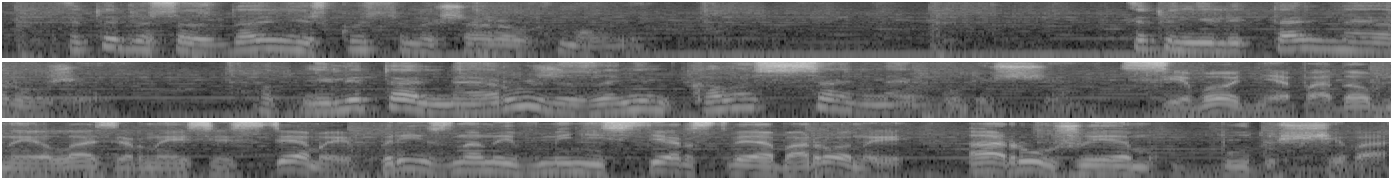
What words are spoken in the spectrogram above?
– это для создания искусственных шаровых молний. Это нелетальное оружие. Вот нелетальное оружие, за ним колоссальное будущее. Сегодня подобные лазерные системы признаны в Министерстве обороны оружием будущего.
